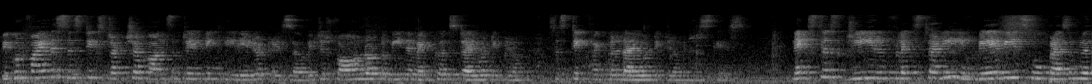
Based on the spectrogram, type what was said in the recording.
We could find a cystic structure concentrating the radio tracer, which is found out to be the Meckel's diverticulum, cystic Meckel diverticulum in this case. Next is G reflux study in babies who present with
